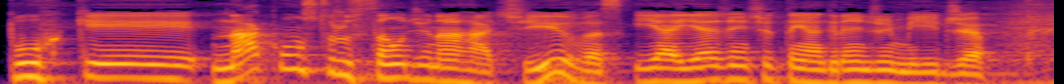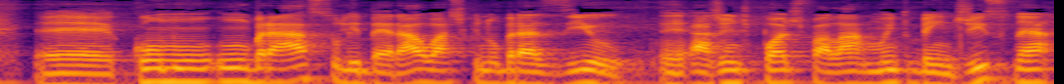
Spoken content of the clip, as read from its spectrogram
Porque na construção de narrativas, e aí a gente tem a grande mídia é, como um braço liberal, acho que no Brasil é, a gente pode falar muito bem disso, né?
